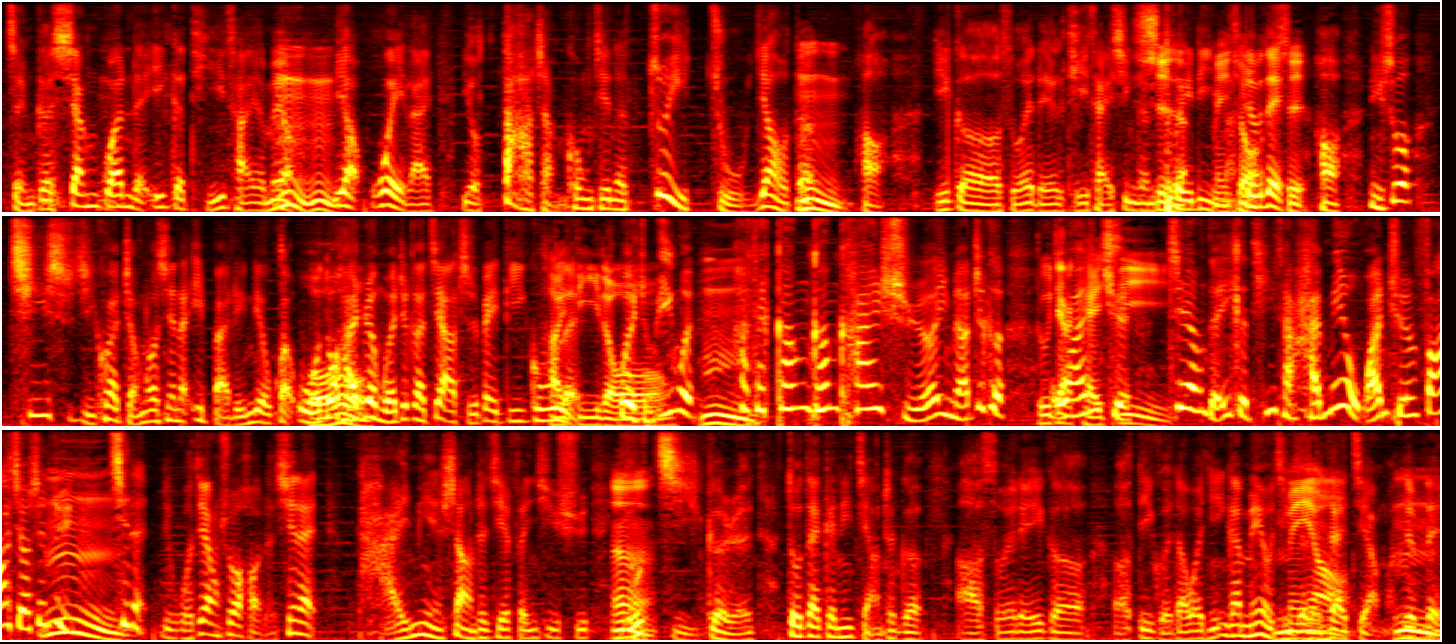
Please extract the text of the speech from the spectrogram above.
整个相关的一个题材，有没有？嗯嗯要未来有大涨空间的最主要的，嗯，好。一个所谓的一个题材性跟推力嘛，对不对？是好，你说七十几块涨到现在一百零六块，我都还认为这个价值被低估了。为什么？因为它才刚刚开始而已嘛。这个完全这样的一个题材还没有完全发酵，甚至现在我这样说好的，现在台面上这些分析师有几个人都在跟你讲这个啊所谓的一个呃低轨道卫星，应该没有几个人在讲嘛，对不对？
